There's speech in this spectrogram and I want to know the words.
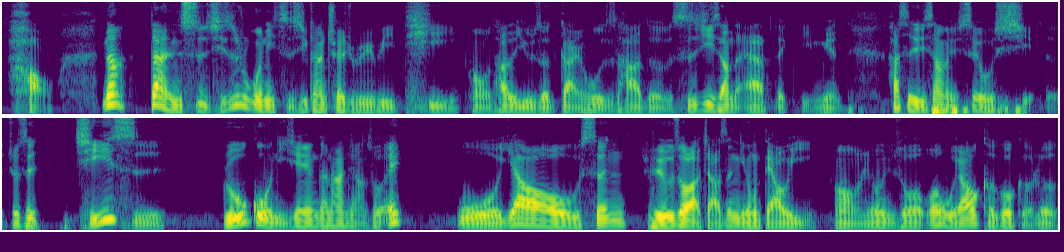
好，那但是其实如果你仔细看 ChatGPT 哦，它的 user guide 或者是它的实际上的 ethic 里面，它实际上也是有写的，就是其实如果你今天跟他讲说，哎、我要生，比如说啊，假设你用雕翼哦，然后你说哦，我要可口可乐，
